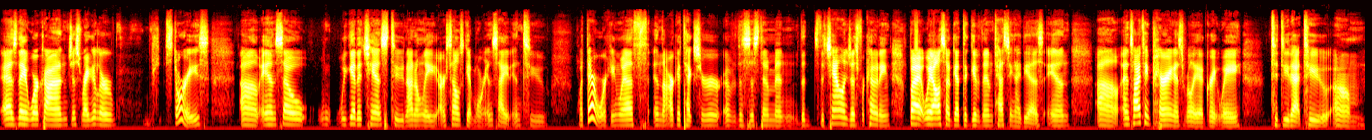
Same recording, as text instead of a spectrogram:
as they work on just regular stories. Um, and so we get a chance to not only ourselves get more insight into what they're working with in the architecture of the system and the, the challenges for coding, but we also get to give them testing ideas. And, uh, and so I think pairing is really a great way to do that too. Um,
